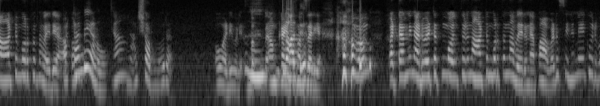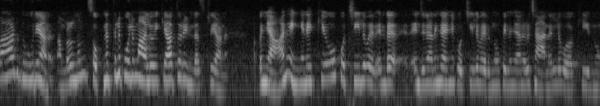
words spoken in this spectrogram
നാട്ടിൻ പുറത്തുനിന്ന് വരിക. പട്ടാമ്പിയാണോ? ഞാൻ ഷൊർണൂരാ. ഓ അടിപൊളി. നമുക്ക് സംസാരിക്കാം. അപ്പം പട്ടാമ്പി നടുവേട്ടത്തും പോലത്തെ ഒരു നാട്ടിൻ പുറത്തുനിന്നാണ് വരുന്നത്. അപ്പൊ അവിടെ സിനിമയൊക്കെ ഒരുപാട് ദൂരെയാണ്. നമ്മളൊന്നും സ്വപ്നത്തിൽ പോലും ആലോചിക്കാത്ത ഒരു ഇൻഡസ്ട്രിയാണ്. അപ്പൊ ഞാൻ എങ്ങനെയൊക്കെയോ കൊച്ചിയിൽ എന്റെ എഞ്ചിനീയറിംഗ് കഴിഞ്ഞ് കൊച്ചിയിൽ വരുന്നു. പിന്നെ ഞാനൊരു ചാനലിൽ വർക്ക് ചെയ്യുന്നു.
